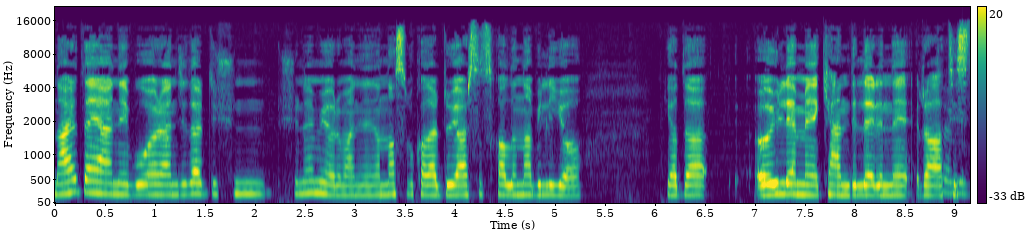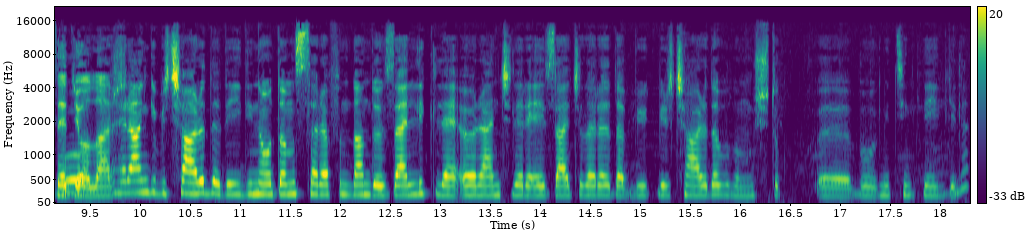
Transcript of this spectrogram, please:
nerede yani bu öğrenciler düşün, düşünemiyorum hani nasıl bu kadar duyarsız kalınabiliyor ya da öyle mi kendilerini rahat Tabii hissediyorlar? Bu herhangi bir çağrı da değil. Yine odamız tarafından da özellikle öğrencilere, eczacılara da büyük bir çağrıda bulunmuştuk e, bu mitingle ilgili.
